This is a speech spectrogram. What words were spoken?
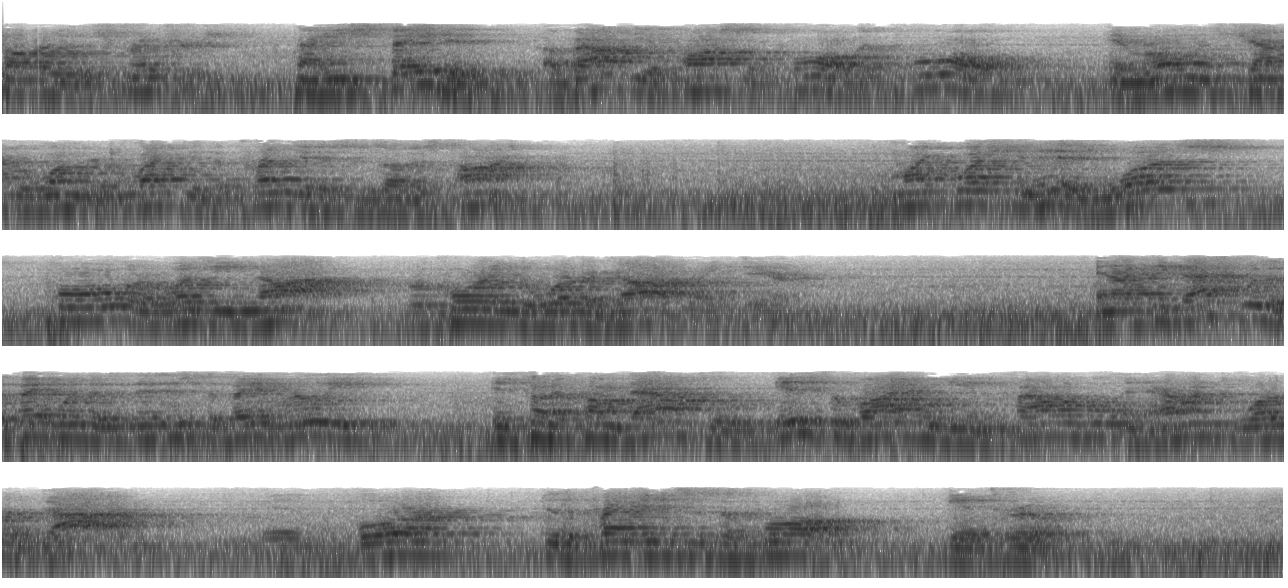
part of the scriptures. Now, he stated about the Apostle Paul that Paul, in Romans chapter 1, reflected the prejudices of his time. My question is, was Paul or was he not recording the Word of God right there? And I think that's where, the, where the, this debate really is going to come down to. Is the Bible the infallible, inerrant Word of God? Or do the prejudices of Paul get through?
